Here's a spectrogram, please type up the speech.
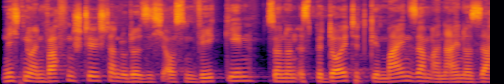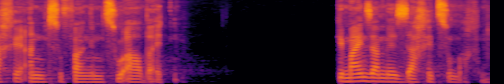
nicht nur ein Waffenstillstand oder sich aus dem Weg gehen, sondern es bedeutet gemeinsam an einer Sache anzufangen zu arbeiten. Gemeinsame Sache zu machen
